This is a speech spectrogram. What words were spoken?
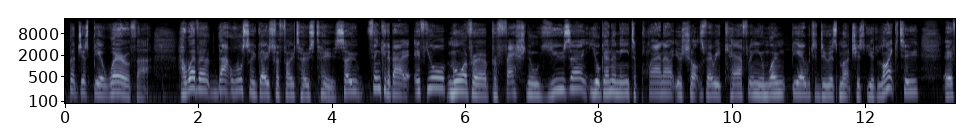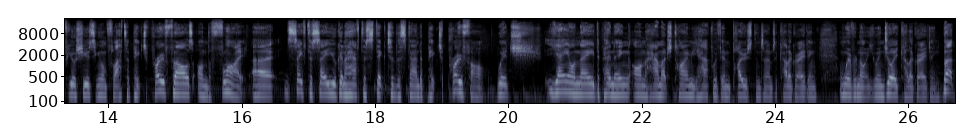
but just be aware of that. However, that also goes for photos too. So, thinking about it, if you're more of a professional user, you're going to need to plan out your shots very carefully. You won't be able to do as much as you'd like to if you're shooting on flatter picture profiles on the fly. Uh, safe to say you're going to have to stick to the standard picture profile, which, yay or nay, depending on how much time you have within post in terms of color grading and whether or not you enjoy color grading. But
